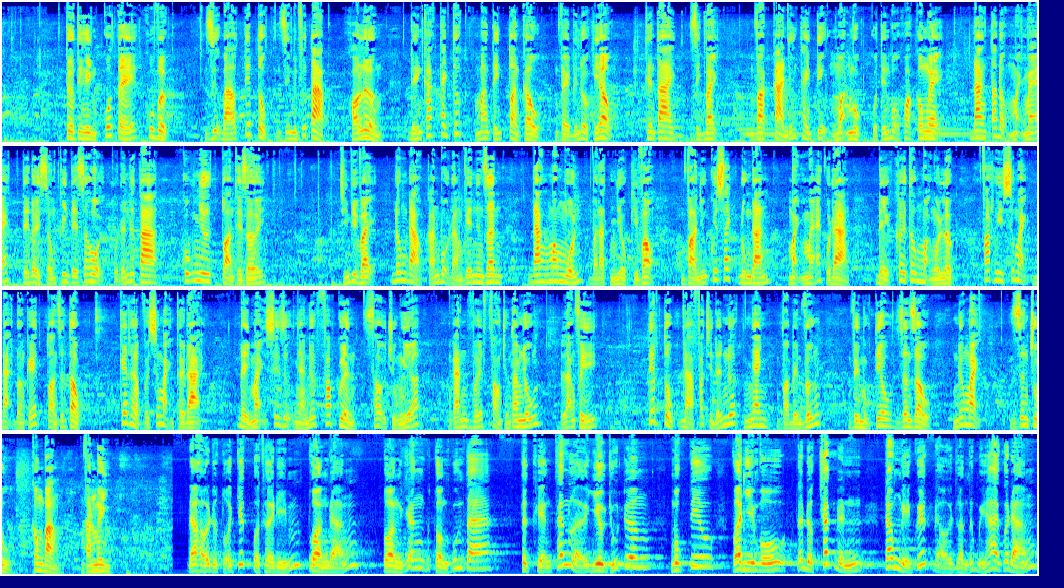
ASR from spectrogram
Từ tình hình quốc tế, khu vực, dự báo tiếp tục diễn biến phức tạp, khó lường đến các thách thức mang tính toàn cầu về biến đổi khí hậu, thiên tai, dịch bệnh và cả những thành tiệu ngoạn mục của tiến bộ khoa học công nghệ đang tác động mạnh mẽ tới đời sống kinh tế xã hội của đất nước ta cũng như toàn thế giới. Chính vì vậy, đông đảo cán bộ đảng viên nhân dân đang mong muốn và đặt nhiều kỳ vọng vào những quyết sách đúng đắn, mạnh mẽ của Đảng để khơi thông mọi nguồn lực, phát huy sức mạnh đại đoàn kết toàn dân tộc, kết hợp với sức mạnh thời đại, đẩy mạnh xây dựng nhà nước pháp quyền, xã hội chủ nghĩa gắn với phòng chống tham nhũng, lãng phí, tiếp tục đà phát triển đất nước nhanh và bền vững vì mục tiêu dân giàu, nước mạnh, dân chủ, công bằng, văn minh. Đại hội được tổ chức vào thời điểm toàn đảng, toàn dân và toàn quân ta thực hiện thắng lợi nhiều chủ trương, mục tiêu và nhiệm vụ đã được xác định trong nghị quyết đại hội lần thứ 12 của Đảng,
